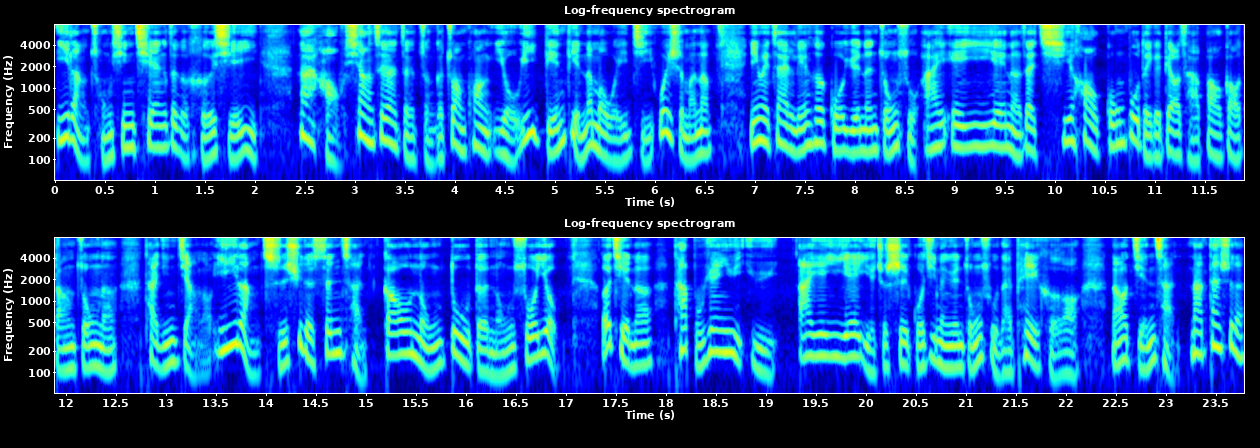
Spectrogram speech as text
伊朗重新签这个核协议。那好像这样整整个状况有一点点那么危急。为什么呢？因为在联合国原能总署 IAEA 呢在七号公布的一个调查报告当中呢，他已经讲了伊朗持续的生产高浓度的浓缩铀，而且呢他。他不愿意与 IAEA，也就是国际能源总署来配合哦，然后减产。那但是呢，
